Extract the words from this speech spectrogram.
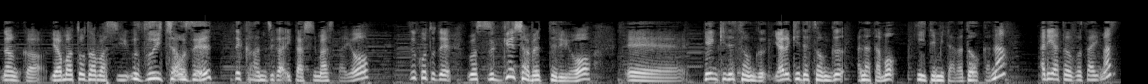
なんか、大和魂うずいちゃうぜって感じがいたしましたよ。ということで、うわ、すっげー喋ってるよ。えー、元気でソング、やる気でソング、あなたも聞いてみたらどうかな？ありがとうございます。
